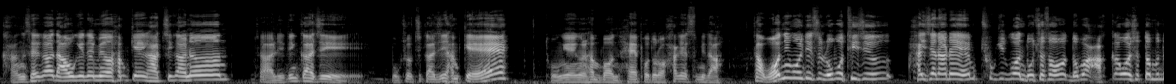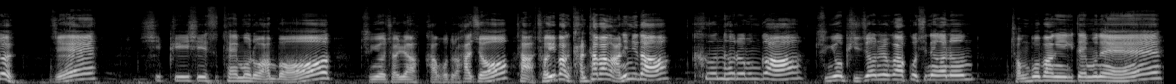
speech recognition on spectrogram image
강세가 나오게 되면 함께 같이 가는 자 리딩까지 목적지까지 함께 동행을 한번 해보도록 하겠습니다 자 워닝홀딩스 로보티즈 하이젠 RM 초기 구간 놓쳐서 너무 아까워하셨던 분들 이제 CP 시스템으로 한번 중요 전략 가보도록 하죠. 자, 저희 방 단타방 아닙니다. 큰 흐름과 중요 비전을 갖고 진행하는 정보방이기 때문에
